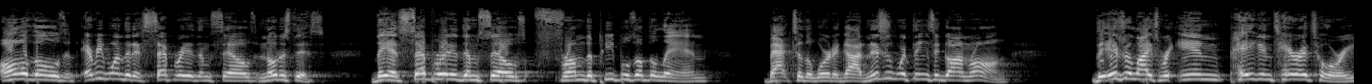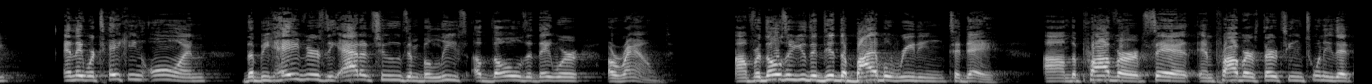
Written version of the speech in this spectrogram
all those, everyone that had separated themselves, notice this, they had separated themselves from the peoples of the land back to the word of God. And this is where things had gone wrong. The Israelites were in pagan territory and they were taking on the behaviors, the attitudes and beliefs of those that they were around. Um, for those of you that did the Bible reading today, um, the proverb said in Proverbs 13, 20 that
